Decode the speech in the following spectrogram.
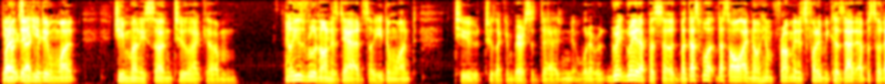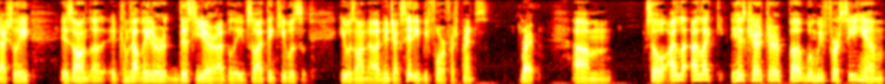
You Right, know, that exactly. he didn't want G Money's son to like um, you know, he was rooting on his dad, so he didn't want to to like embarrass his dad and whatever. Great great episode, but that's what that's all I know him from, and it's funny because that episode actually is on. Uh, it comes out later this year, I believe. So I think he was he was on uh, New Jack City before Fresh Prince. Right. Um, so I li- I like his character, but when we first see him,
